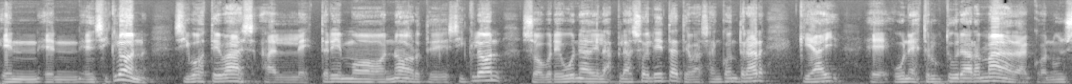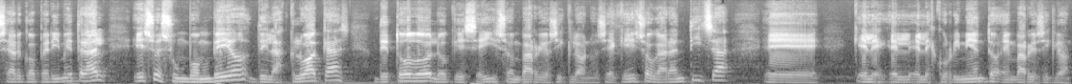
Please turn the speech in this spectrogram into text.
en, en- Ciclón. Si vos te vas al extremo norte de Ciclón, sobre una de las plazoletas te vas a encontrar que hay eh, una estructura armada con un cerco perimetral. Eso es un bombeo de las cloacas de todo lo que se hizo en Barrio Ciclón. O sea que eso garantiza eh, que el, el- el escurrimiento en Barrio Ciclón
